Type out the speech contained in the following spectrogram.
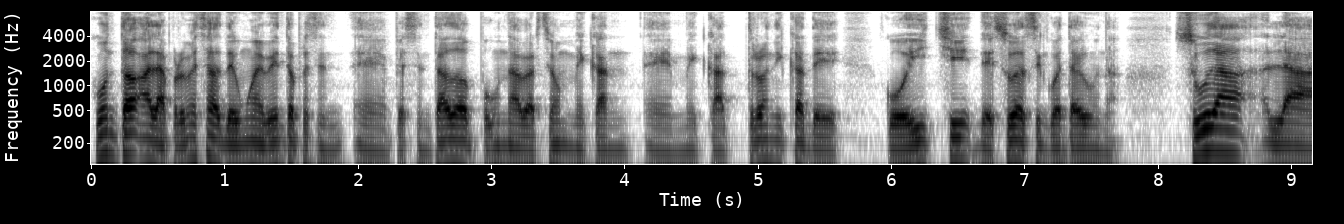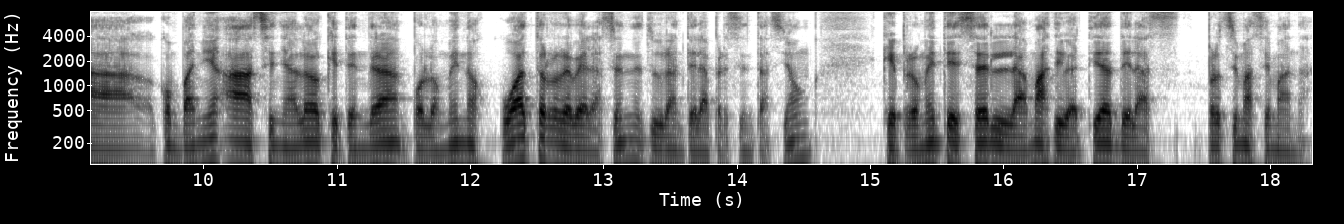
Junto a la promesa de un evento presentado por una versión mecatrónica de Goichi de Suda 51 Suda, la compañía ha señalado que tendrá por lo menos cuatro revelaciones durante la presentación, que promete ser la más divertida de las próximas semanas.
